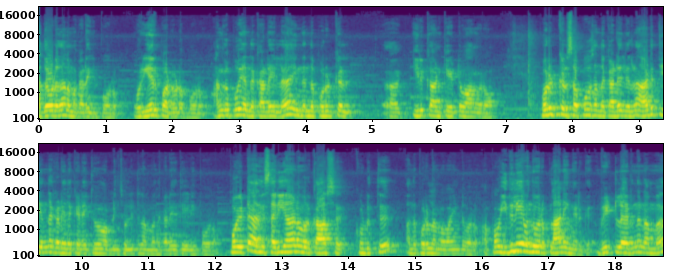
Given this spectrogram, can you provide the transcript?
அதோட தான் நம்ம கடைக்கு போகிறோம் ஒரு ஏற்பாடோட போகிறோம் அங்கே போய் அந்த கடையில் இந்தந்த பொருட்கள் இருக்கான்னு கேட்டு வாங்குகிறோம் பொருட்கள் சப்போஸ் அந்த கடையில் இல்லைனா அடுத்து எந்த கடையில் கிடைக்கும் அப்படின்னு சொல்லிட்டு நம்ம அந்த கடையை தேடி போகிறோம் போயிட்டு அதுக்கு சரியான ஒரு காசு கொடுத்து அந்த பொருள் நம்ம வாங்கிட்டு வரோம். அப்போது இதுலேயே வந்து ஒரு பிளானிங் இருக்குது வீட்டில் இருந்து நம்ம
